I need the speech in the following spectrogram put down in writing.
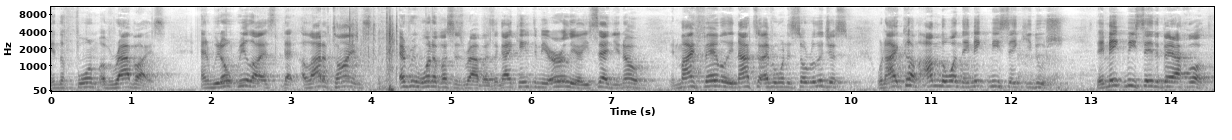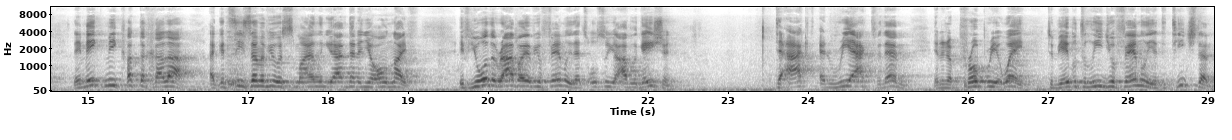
in the form of rabbis. And we don't realize that a lot of times, every one of us is rabbis. A guy came to me earlier, he said, You know, in my family, not so everyone is so religious. When I come, I'm the one, they make me say Kiddush. They make me say the Berachot. They make me cut the challah. I could see some of you are smiling, you have that in your own life. If you're the rabbi of your family, that's also your obligation to act and react for them in an appropriate way, to be able to lead your family and to teach them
